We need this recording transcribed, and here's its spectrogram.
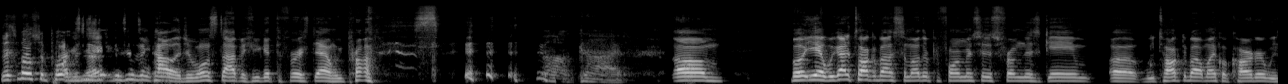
That's most important, This, right? is, this isn't college. It won't stop if you get the first down. We promise. Oh god. Um, but yeah, we got to talk about some other performances from this game. Uh, we talked about Michael Carter. We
